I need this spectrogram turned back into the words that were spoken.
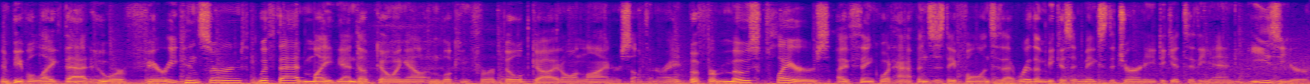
And people like that who are very concerned with that might end up going out and looking for a build guide online or something, right? But for most players, I think what happens is they fall into that rhythm because it makes the journey to get to the end easier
